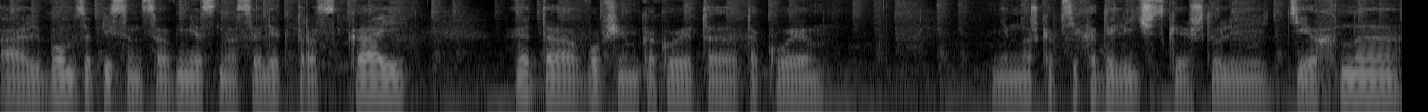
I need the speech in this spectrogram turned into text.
Альбом записан совместно с Electro Sky. Это, в общем, какое-то такое немножко психоделическое, что ли, техно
